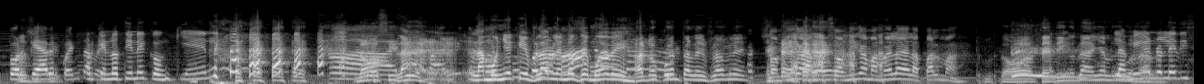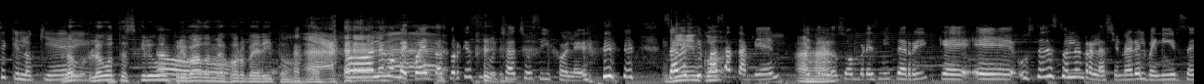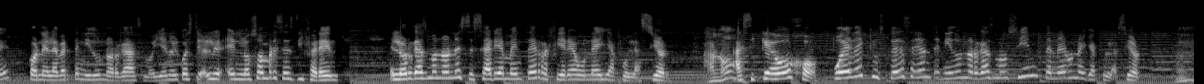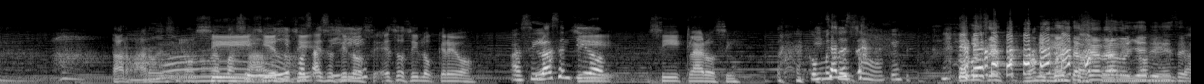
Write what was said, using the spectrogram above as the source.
Porque, Pues, a ver, cuéntame. Porque no tiene con quién. Ay, sí, La, la muñeca inflable no se mueve. Ah, ¿no cuenta la inflable? Su amiga, su amiga Manuela de la Palma. No, te digo, no, ya no La digo amiga nada. no le dice que lo quiere. Luego, luego te escribo en privado Oh. mejor, Verito. No, luego me cuentas, porque esos muchachos, híjole. ¿Sabes Bien, qué con- pasa también Ajá. entre los hombres, mi Terry? Que eh, ustedes suelen relacionar el venirse con el haber tenido un orgasmo. Y en, el cuestión, en los hombres es diferente. El orgasmo no necesariamente refiere a una eyaculación. Ah, no. Así que ojo, puede que ustedes hayan tenido un orgasmo sin tener una eyaculación. Está raro eso, no, no me Sí, ha sí, eso sí, Pues eso sí lo, eso sí lo creo. ¿Así? ¿Lo has sentido? Sí, sí, claro, sí. ¿Cómo ¿Y es sabes? eso? o qué? ¿Cómo se- No Ni cuenta se ha dado, Jenny, dice.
